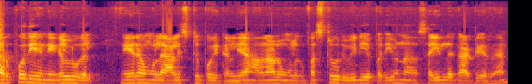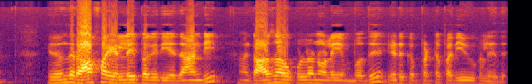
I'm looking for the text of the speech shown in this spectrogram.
தற்போதைய நிகழ்வுகள். நேராக உங்களை அழைச்சிட்டு போயிட்டேன் இல்லையா? அதனால் உங்களுக்கு ஃபஸ்ட்டு ஒரு வீடியோ பதிவு நான் சைடில் காட்டிடுறேன். இது வந்து ராஃபா எல்லை பகுதியை தாண்டி காசாவுக்குள்ளே நுழையும் போது எடுக்கப்பட்ட பதிவுகள் இது.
